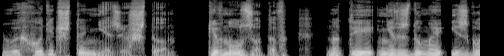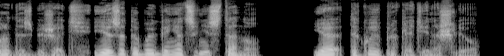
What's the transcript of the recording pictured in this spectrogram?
Выходит, что не за что. Кивнул Зотов. Но ты не вздумай из города сбежать. Я за тобой гоняться не стану. Я такое проклятие нашлю,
